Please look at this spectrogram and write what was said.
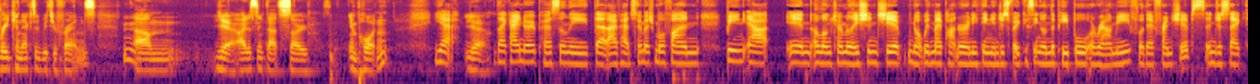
reconnected with your friends. Mm. Um, yeah, I just think that's so important. Yeah. Yeah. Like I know personally that I've had so much more fun being out in a long-term relationship, not with my partner or anything, and just focusing on the people around me for their friendships and just like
